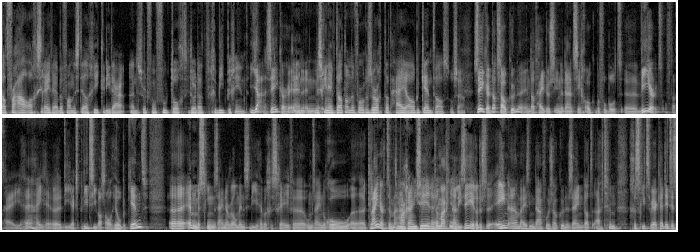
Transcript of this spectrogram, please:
dat verhaal al geschreven hebben van een stel Grieken die daar een soort van voettocht door dat gebied begint. ja, zeker. En, En, en misschien heeft dat dan ervoor gezorgd dat hij al bekend was of zo. Zeker, dat zou kunnen. En dat hij dus inderdaad zich ook bijvoorbeeld eh, weert. Of dat hij, hè, hij eh, die expeditie was al heel bekend. Eh, en misschien zijn er wel mensen die hebben geschreven om zijn rol kleiner te Te maken. marginaliseren. Te marginaliseren. Dus één aanwijzing daarvoor zou kunnen zijn dat uit een geschiedswerk. Hè, dit is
